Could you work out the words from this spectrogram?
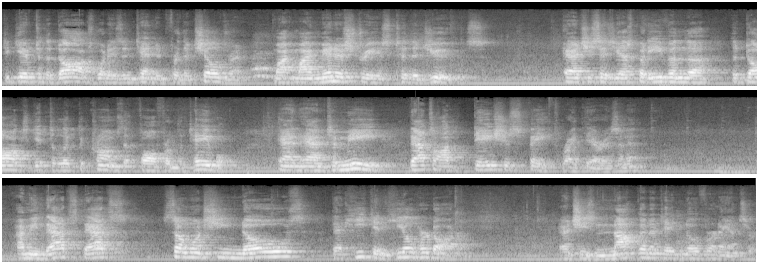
to give to the dogs what is intended for the children. My, my ministry is to the Jews. And she says, Yes, but even the, the dogs get to lick the crumbs that fall from the table. And, and to me, that's audacious faith right there, isn't it? I mean, that's, that's someone she knows that he can heal her daughter. And she's not going to take no for an answer.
